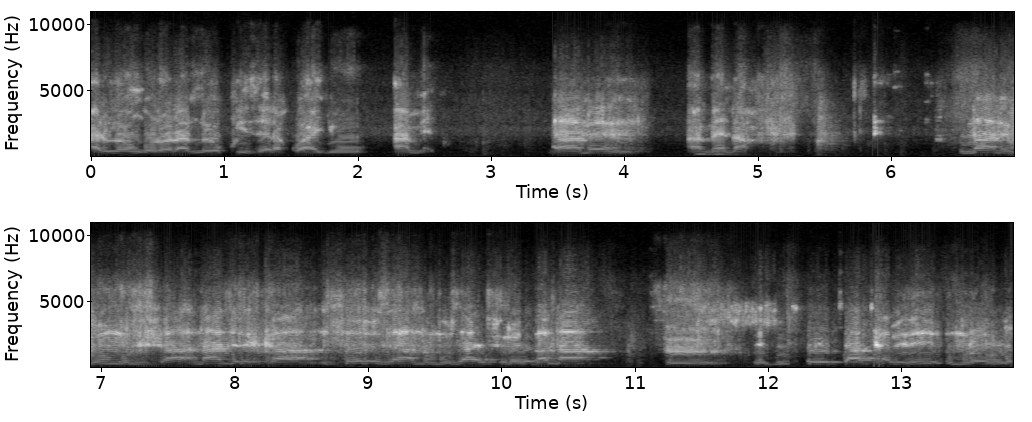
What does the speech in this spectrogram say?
ariyo ngororano yo kwizera kwanyu. Amen. Amen. Amena. Imana ibungurisha nanjye reka nsoreze hano mu byahishuro bana Mm, igice cya kabiri umurongo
